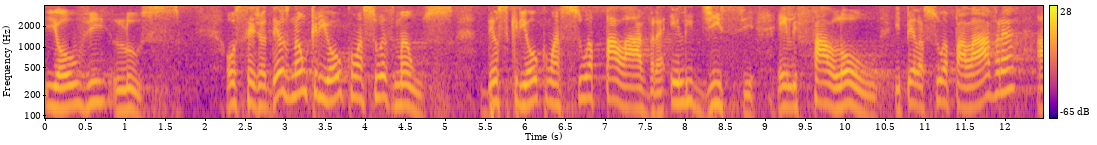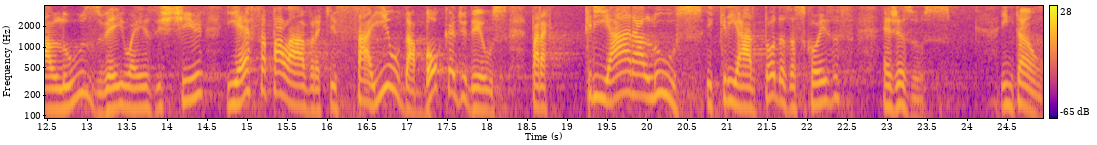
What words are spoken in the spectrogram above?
e houve luz. Ou seja, Deus não criou com as suas mãos, Deus criou com a sua palavra, ele disse, ele falou, e pela sua palavra a luz veio a existir, e essa palavra que saiu da boca de Deus para criar a luz e criar todas as coisas é Jesus. Então,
